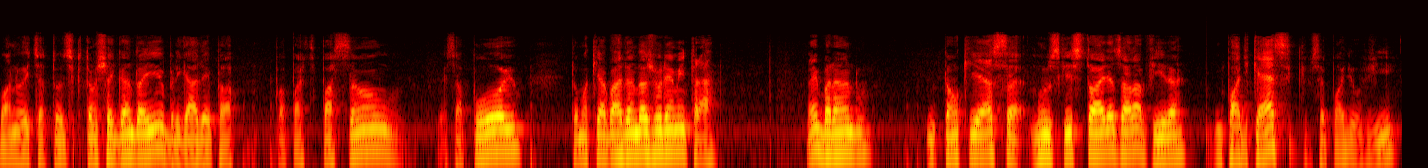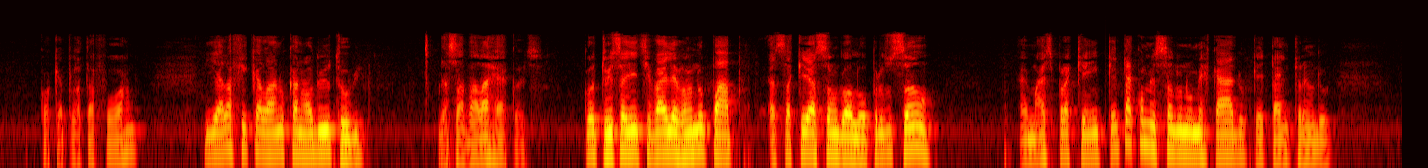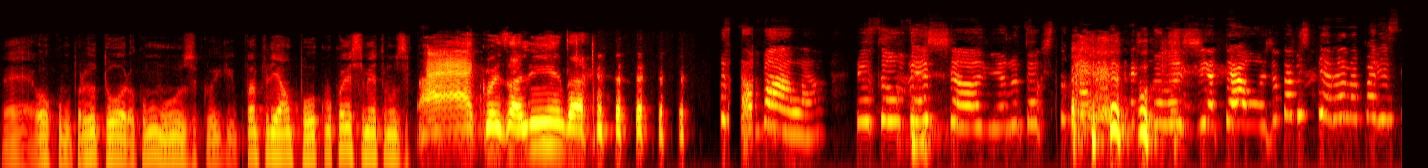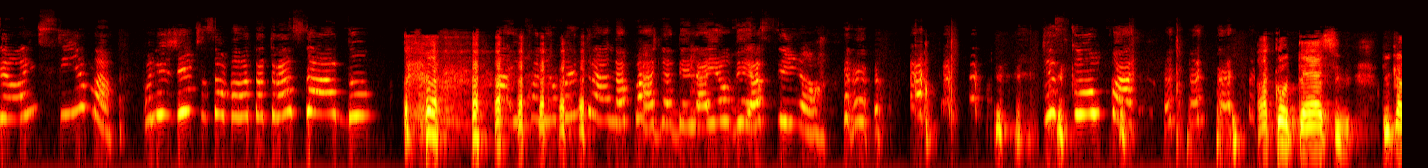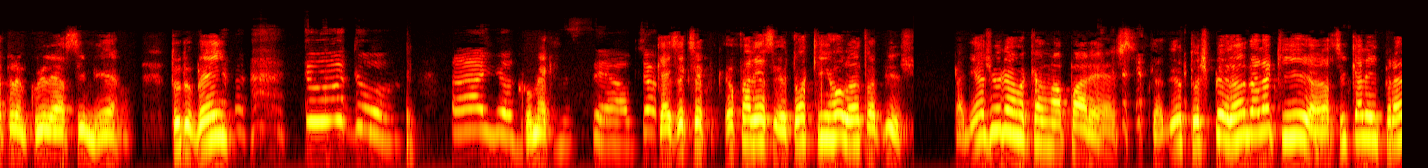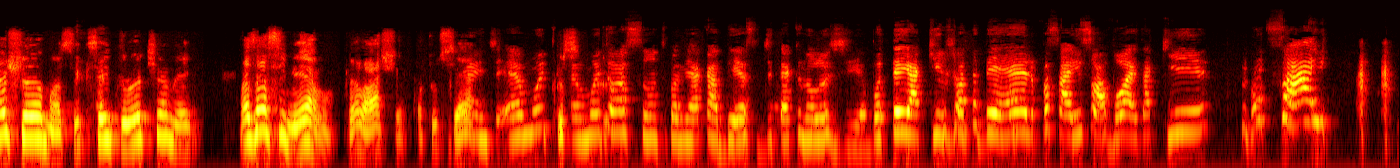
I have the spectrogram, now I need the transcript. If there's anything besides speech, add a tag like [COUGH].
Boa noite a todos que estão chegando aí. Obrigado aí pela, pela participação, esse apoio. Estamos aqui aguardando a Jurema entrar. Lembrando, então, que essa música e histórias ela vira um podcast que você pode ouvir qualquer plataforma e ela fica lá no canal do YouTube da Savala Records. Enquanto isso, a gente vai levando o papo. Essa criação do Alô Produção é mais para quem está começando no mercado, quem está entrando é, ou como produtor, ou como músico, e para ampliar um pouco o conhecimento musical. Ah, coisa linda! [LAUGHS] Savala, eu sou um vexame, eu não estou acostumada com [LAUGHS] tecnologia até hoje. Eu estava esperando aparecer lá em cima. Falei, gente, o Savala está atrasado. Aí falei, eu vou entrar na página dele, aí eu vi assim, ó. [LAUGHS] Desculpa. Acontece, fica tranquilo, é assim mesmo. Tudo bem? Tudo. Ai, meu Como é que... Deus do céu. Quer dizer que você... Eu falei assim, eu tô aqui enrolando, tá, bicho? Cadê a Jurema que ela não aparece? Cadê? Eu tô esperando ela aqui. Assim que ela entrar, eu chamo. Assim que você entrou, eu te chamei. Mas é assim mesmo, relaxa, tá tudo certo. Gente, é muito, é muito assunto para minha cabeça de tecnologia. Botei aqui o JBL para sair sua voz aqui, não sai. [LAUGHS]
